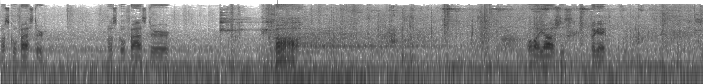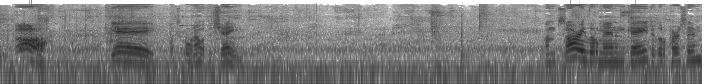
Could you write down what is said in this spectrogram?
Must go faster. Must go faster. Oh! Oh my gosh, this... Okay. Oh! Yay! What's going on with the chain? I'm sorry, little man in the cage, or little person.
